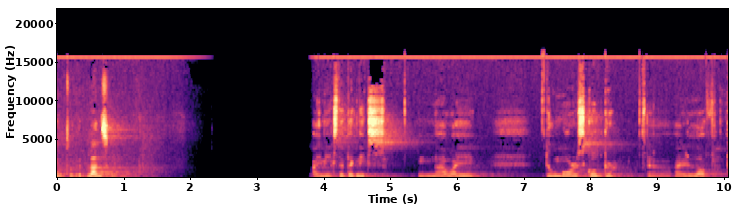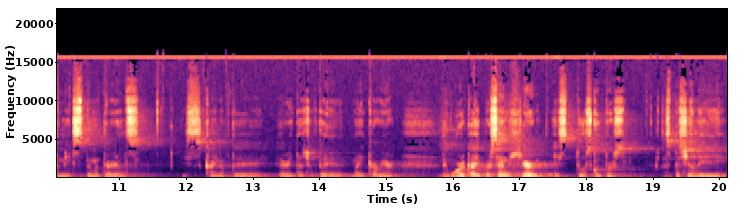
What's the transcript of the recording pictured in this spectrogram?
into the landscape. I mix the techniques. Now I do more sculpture. Uh, I love to mix the materials. It's kind of the heritage of the, my career. The work I present here is two sculptures, especially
